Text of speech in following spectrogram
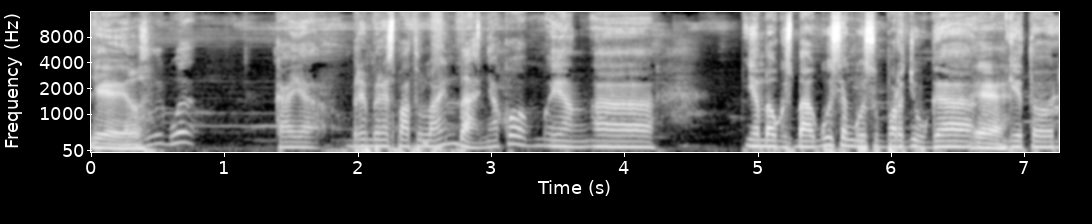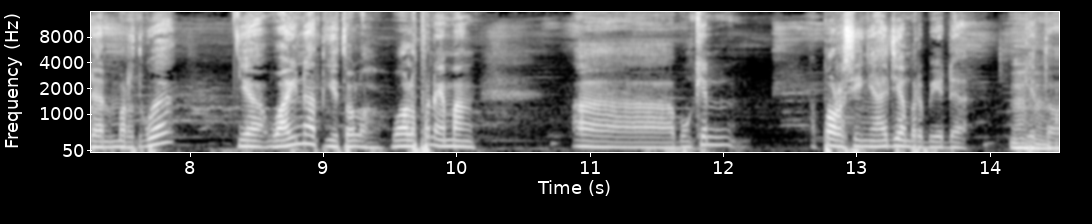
Iya, iyalah. maksudnya gue kayak brand-brand sepatu lain banyak kok yang eh, yang bagus-bagus yang gue support juga Iya. gitu dan menurut gue ya why not gitu loh walaupun emang eh, mungkin porsinya aja yang berbeda Mhm. gitu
